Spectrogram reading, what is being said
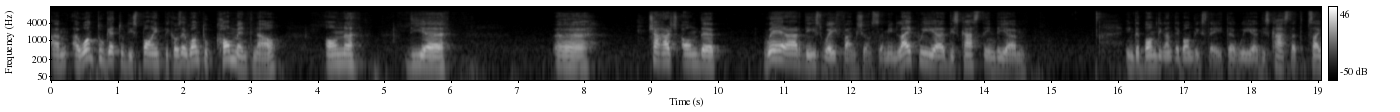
Um, I want to get to this point because I want to comment now on uh, the uh, uh, charge on the where are these wave functions? I mean, like we uh, discussed in the um, in the bonding antibonding state, uh, we discussed that psi,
